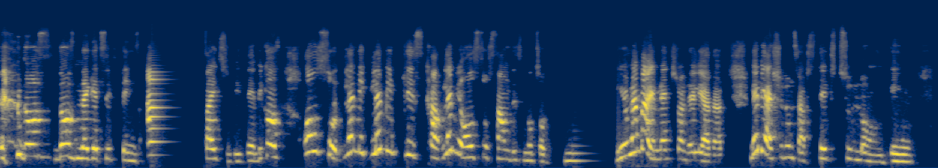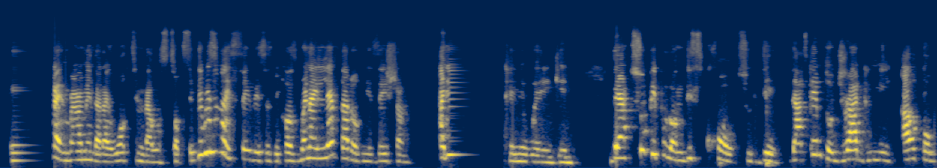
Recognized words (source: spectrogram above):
those those negative things outside to be there. Because also, let me let me please count, let me also sound this note of you remember I mentioned earlier that maybe I shouldn't have stayed too long in, in environment that I worked in that was toxic. The reason I say this is because when I left that organization, I didn't anywhere again. There are two people on this call today that came to drag me out of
